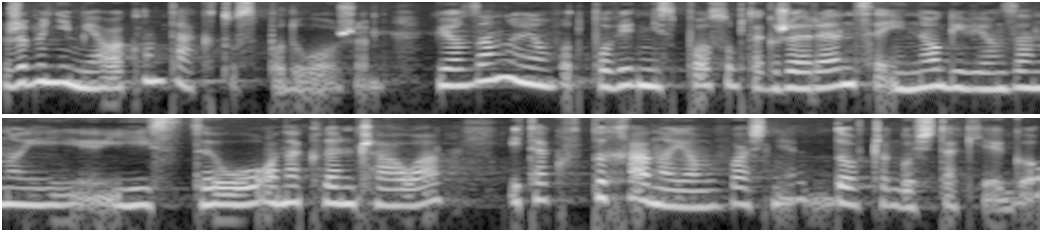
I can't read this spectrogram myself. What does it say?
żeby nie miała kontaktu z podłożem. Wiązano ją w odpowiedni sposób, także ręce i nogi wiązano jej, jej z tyłu, ona klęczała i tak wpychano ją właśnie do czegoś takiego.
